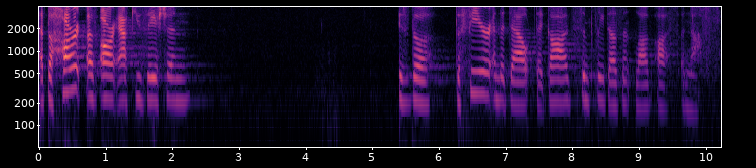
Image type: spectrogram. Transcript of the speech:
at the heart of our accusation is the, the fear and the doubt that God simply doesn't love us enough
